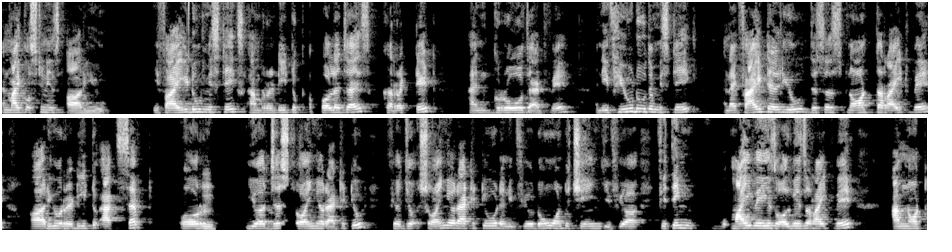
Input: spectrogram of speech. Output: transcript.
and my question is are you? If i do mistakes i'm ready to apologize correct it and grow that way. And if you do the mistake and if i tell you this is not the right way are you ready to accept or Hmm. you are just showing your attitude? If you're jo- showing your attitude and if you don't want to change if you are if you think my way is always the right way i'm not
